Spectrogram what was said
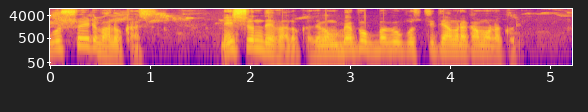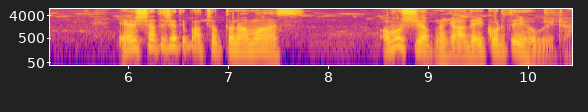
অবশ্যই এটা ভালো কাজ। নিঃসন্দেহে ভালো কাজ এবং ব্যাপকভাবে উপস্থিতি আমরা কামনা করি। এর সাথে সাথে পাঁচক্ত নামাজ অবশ্যই আপনাকে আদায় করতেই হবে এটা।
